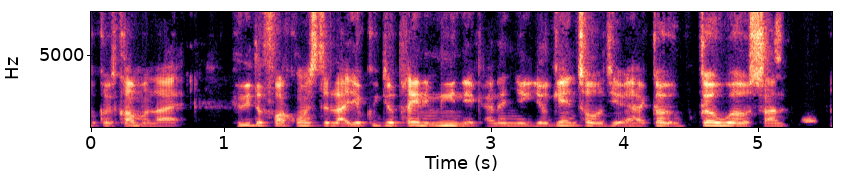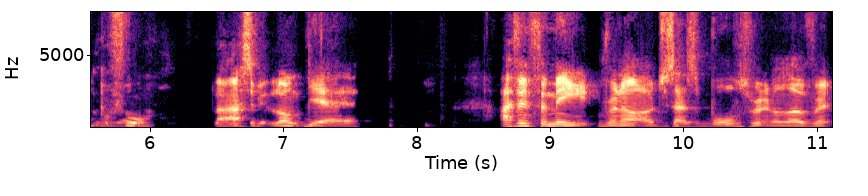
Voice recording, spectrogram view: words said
because come on, like who the fuck wants to like you're, you're playing in Munich and then you're, you're getting told you uh, go go well, son, and perform. Like that's a bit long. Yeah, I think for me, Renato just has Wolves written all over it.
